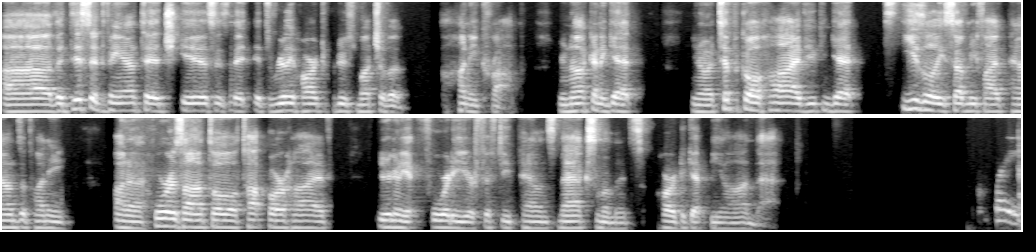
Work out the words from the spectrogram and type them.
Uh, the disadvantage is, is that it's really hard to produce much of a, a honey crop. You're not going to get you know, a typical hive, you can get easily 75 pounds of honey on a horizontal top bar hive. You're going to get 40 or 50 pounds maximum. It's hard to get beyond that. Great.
